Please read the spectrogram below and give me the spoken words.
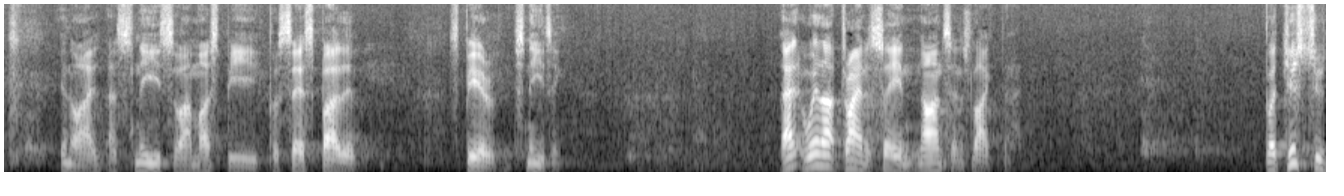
you know I, I sneeze, so I must be possessed by the spirit of sneezing. That, we're not trying to say nonsense like that. But just to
